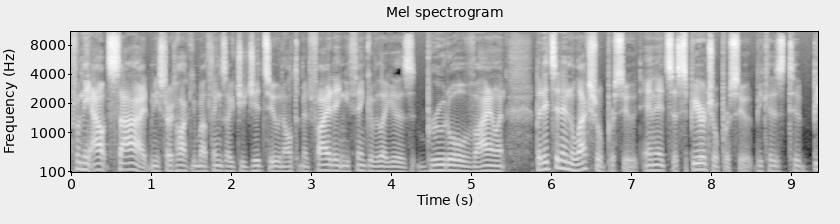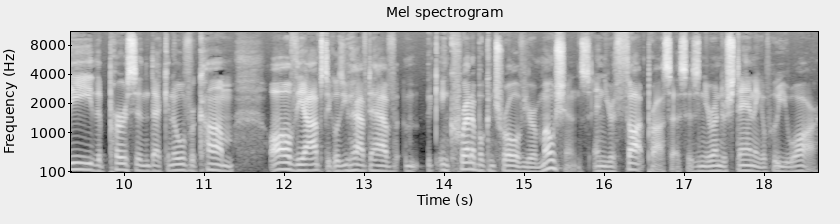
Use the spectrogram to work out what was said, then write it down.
from the outside when you start talking about things like jujitsu and ultimate fighting, you think of it like as brutal, violent, but it's an intellectual pursuit and it's a spiritual pursuit because to be the person that can overcome all of the obstacles, you have to have um, incredible control of your emotions and your thought processes and your understanding of who you are.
